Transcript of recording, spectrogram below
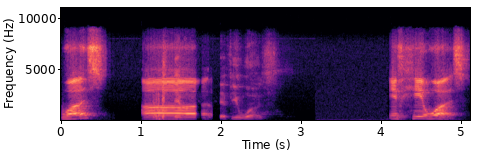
was uh If you was, if he was.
